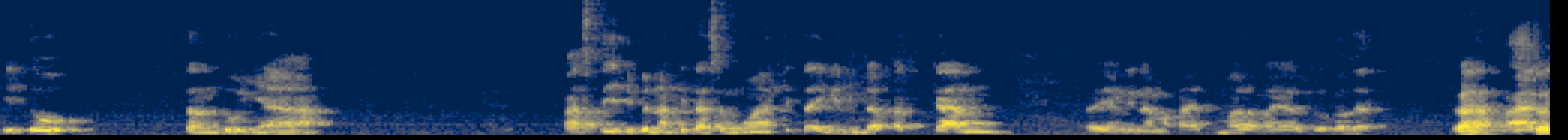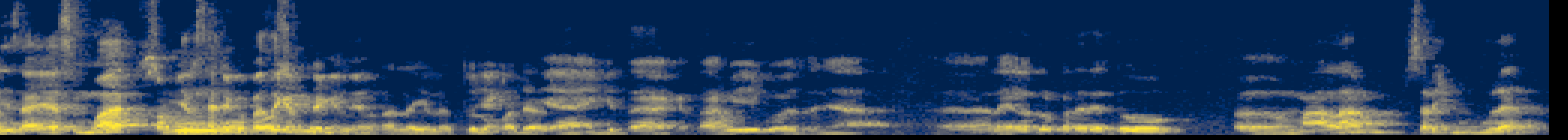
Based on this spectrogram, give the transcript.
itu tentunya pasti di benak kita semua kita ingin mendapatkan eh, yang dinamakan itu malam Lailatul Qadar. Ah, Pak saya semua pemirsa juga pasti kan pengen ya. Lailatul yang, Qadar. ya, yang kita ketahui bahwasanya eh, Lailatul Qadar itu eh, malam seribu bulan.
